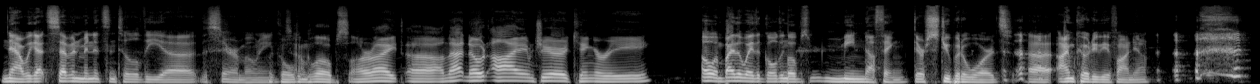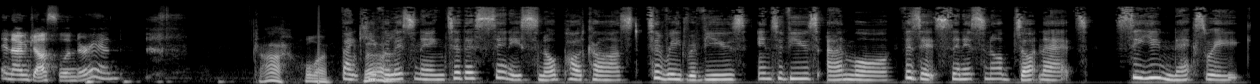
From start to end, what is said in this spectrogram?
Now we got seven minutes until the uh, the ceremony. The Golden so- Globes. All right. Uh, on that note, I am Jerrod Kingery. Oh, and by the way, the Golden Globes mean nothing. They're stupid awards. Uh, I'm Cody Villafana. and I'm Jocelyn Durand. God, hold on. Thank you Ah. for listening to the Cine Snob podcast. To read reviews, interviews, and more, visit cinesnob.net. See you next week.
